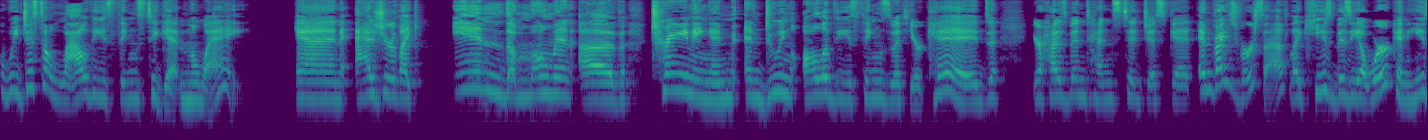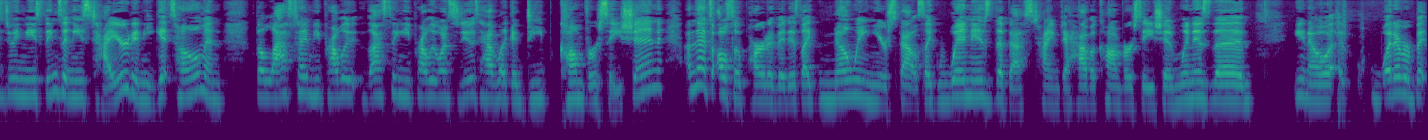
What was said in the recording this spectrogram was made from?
we just allow these things to get in the way and as you're like in the moment of training and and doing all of these things with your kids your husband tends to just get and vice versa like he's busy at work and he's doing these things and he's tired and he gets home and the last time he probably last thing he probably wants to do is have like a deep conversation. And that's also part of it is like knowing your spouse like when is the best time to have a conversation? When is the you know whatever but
